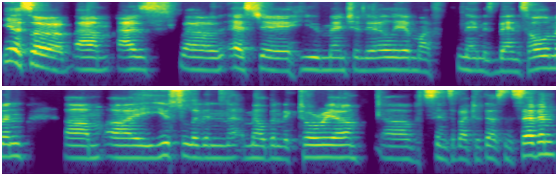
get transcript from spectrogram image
Yeah, so um, as uh, SJ you mentioned earlier, my name is Ben Solomon. Um, I used to live in Melbourne, Victoria, uh, since about 2007.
